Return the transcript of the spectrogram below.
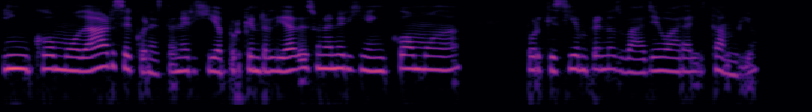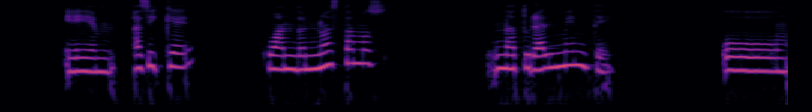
incomodarse con esta energía, porque en realidad es una energía incómoda porque siempre nos va a llevar al cambio. Em, así que cuando no estamos naturalmente o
